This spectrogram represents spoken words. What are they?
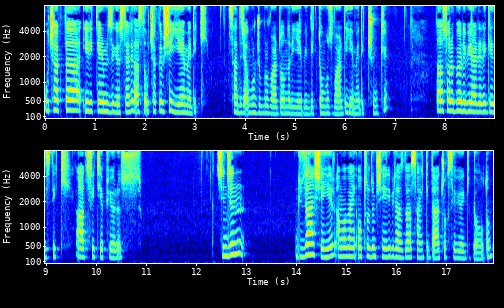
Uçakta yediklerimizi gösterdik. Aslında uçakta bir şey yiyemedik. Sadece abur cubur vardı onları yiyebildik. Domuz vardı yemedik çünkü. Daha sonra böyle bir yerlere gezdik. Outfit yapıyoruz. Şincin güzel şehir ama ben oturduğum şehri biraz daha sanki daha çok seviyor gibi oldum.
